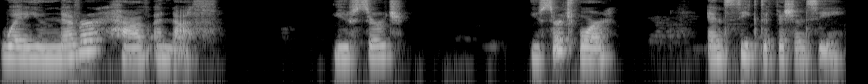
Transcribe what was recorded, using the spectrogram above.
When you never have enough, you search you search for and seek deficiency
